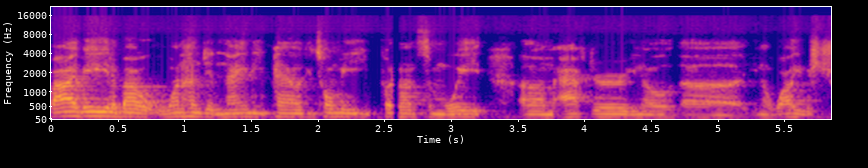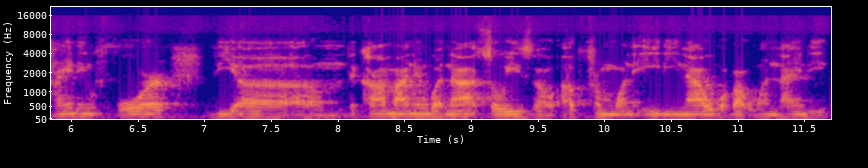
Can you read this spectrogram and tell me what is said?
five eight, about 190 pounds. He told me he put on some weight um, after you know uh, you know while he was training for the uh, um, the combine and whatnot. So he's you know, up from 180 now about 190,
